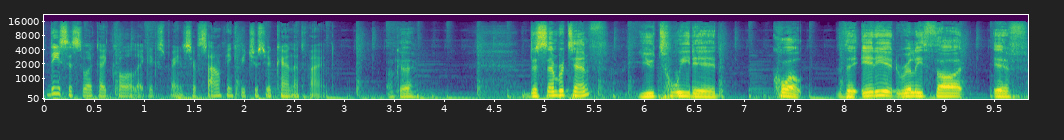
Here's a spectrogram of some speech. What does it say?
This is what I call like expensive, something which is you cannot find. Okay. December 10th, you tweeted, quote, the idiot really thought if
